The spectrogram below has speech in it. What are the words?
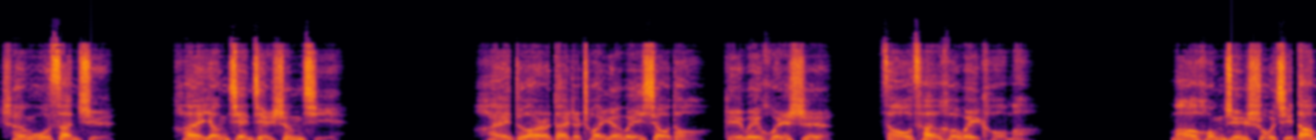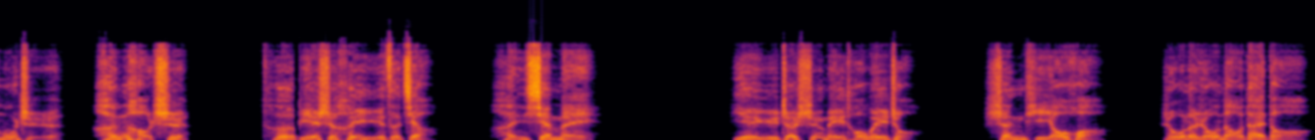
晨雾散去，太阳渐渐升起。海德尔带着船员微笑道：“给位魂师早餐和胃口吗？”马红俊竖起大拇指，很好吃，特别是黑鱼子酱，很鲜美。叶雨这时眉头微皱，身体摇晃，揉了揉脑袋，道：“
